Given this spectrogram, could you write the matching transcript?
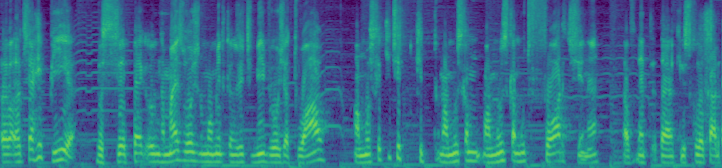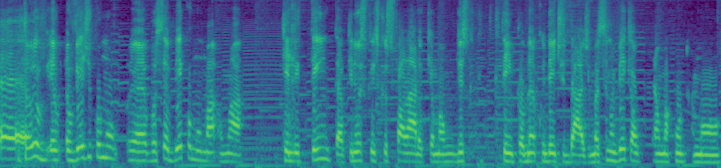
ela, ela te arrepia. Você pega, ainda mais hoje, no momento que a gente vive hoje atual, uma música que, te, que uma música uma música muito forte, né? Da, que eles colocaram. É... Então eu, eu, eu, vejo como é, você vê como uma, uma que ele tenta, que nem os críticos falaram, que é uma, um disco que tem problema com identidade, mas você não vê que é, é uma, uma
